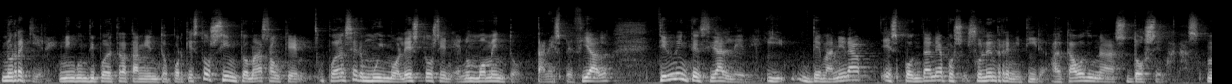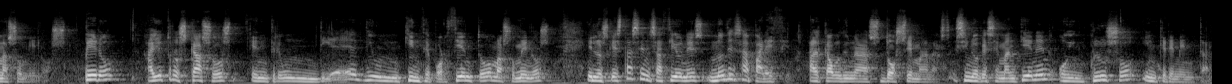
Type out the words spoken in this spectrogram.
no requiere ningún tipo de tratamiento porque estos síntomas, aunque puedan ser muy molestos en, en un momento tan especial, tienen una intensidad leve y de manera espontánea pues suelen remitir al cabo de unas dos semanas, más o menos. Pero hay otros casos, entre un 10 y un 15% más o menos, en los que estas sensaciones no desaparecen al cabo de unas dos semanas, sino que se mantienen o incluso incrementan.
